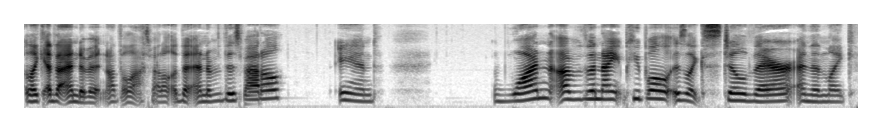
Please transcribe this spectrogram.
like at the end of it, not the last battle, at the end of this battle. And one of the night people is like still there and then like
